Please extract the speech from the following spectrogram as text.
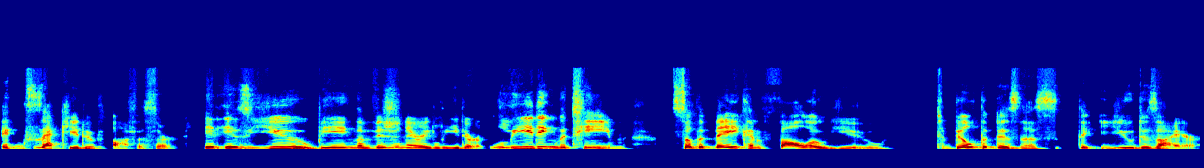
Executive Officer. It is you being the visionary leader, leading the team so that they can follow you to build the business that you desire.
